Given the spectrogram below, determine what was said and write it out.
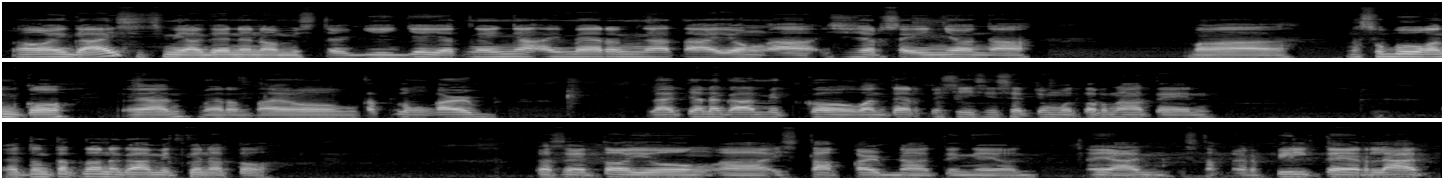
Okay guys, it's me again ano, Mr. GJ at ngayon nga ay meron nga tayong uh, i-share sa inyo na mga nasubukan ko. Ayan, meron tayong tatlong carb. Lahat yan nagamit ko, 130cc set yung motor natin. Itong tatlo nagamit ko na to. Tapos ito yung uh, stock carb natin ngayon. Ayan, stock air filter, lahat.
